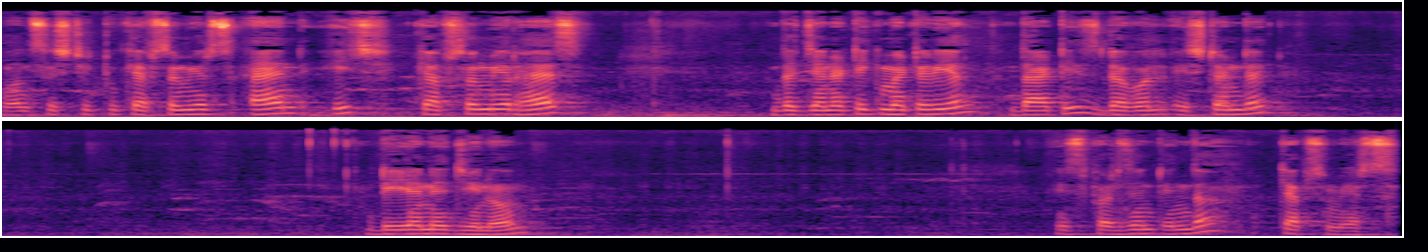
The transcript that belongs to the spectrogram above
162 capsomeres and each capsomere has the genetic material that is double stranded DNA genome is present in the capsomeres.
